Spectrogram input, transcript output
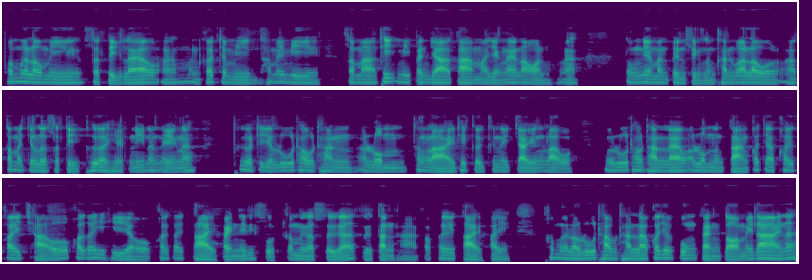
เพราะเมื่อเรามีสติแล้วนะมันก็จะมีถ้าไม่มีสมาธิมีปัญญาตามมาอย่างแน่นอนนะตรงเนี้ยมันเป็นสิ่งสำคัญว่าเราต้องมาเจริญสติเพื่อเหตุนี้นั่นเองนะเพื่อที่จะรู้เท่าทันอารมณ์ทั้งหลายที่เกิดขึ้นในใจของเรา เมื่อรู้เท่าทันแล้ว อารมณ์ต่างๆ ก็จะค่อยๆเฉาค่อยๆเหี่ยว ค่อย ๆ ตายไปในที่สุดก็เหมือนเสือหรือตันหาก็ค่อยๆตายไป เพราะเมื่อเรารู้เท่าทันแล้วก็จะปรุงแต่งต่อไม่ได้นะ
